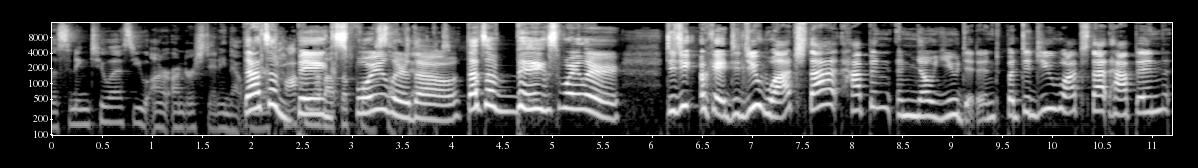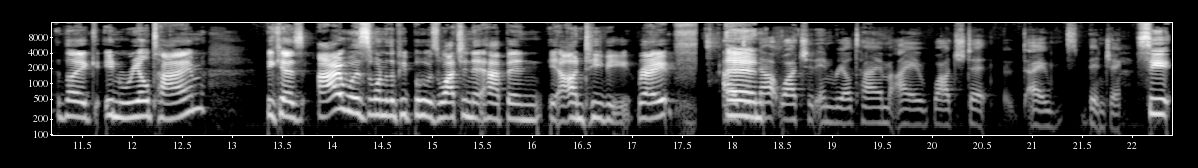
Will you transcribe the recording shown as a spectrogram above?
listening to us, you are understanding that. That's we a are talking big about the full spoiler though. That's a big spoiler. Did you Okay, did you watch that happen? No, you didn't. But did you watch that happen like in real time? Because I was one of the people who was watching it happen on TV, right? I did not watch it in real time. I watched it. I was binging. See,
